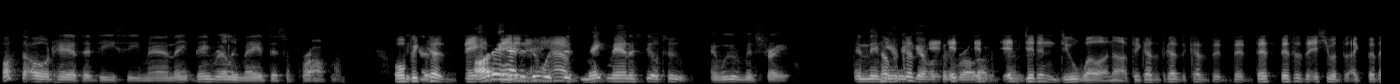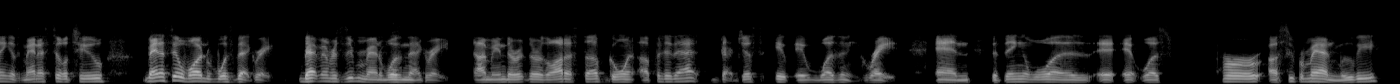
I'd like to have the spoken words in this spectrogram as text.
fuck the old heads at DC, man. They they really made this a problem. well Because because they All they, had to do was just make Man of Steel two, and we would have been straight. And then no Henry Cavill it, could have rolled it, the it didn't do well enough because because because th- th- this this is the issue with like the thing is Man of Steel two, Man of Steel one wasn't that great. Batman vs Superman wasn't that great. I mean there there was a lot of stuff going up into that that just it, it wasn't great. And the thing was it, it was for a Superman movie.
